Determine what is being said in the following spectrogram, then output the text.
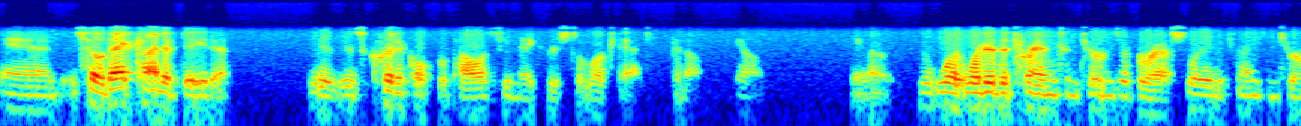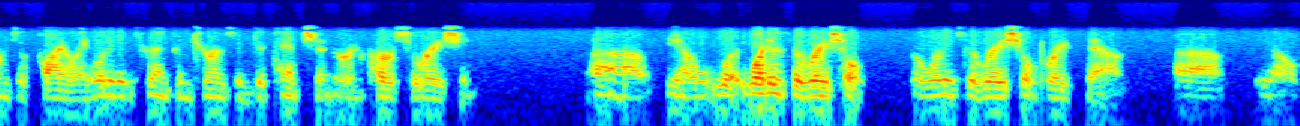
and so that kind of data is, is critical for policymakers to look at. You know, you know, you know, what what are the trends in terms of arrest? What are the trends in terms of filing? What are the trends in terms of detention or incarceration? Uh, you know, what what is the racial what is the racial breakdown? Uh, you know,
